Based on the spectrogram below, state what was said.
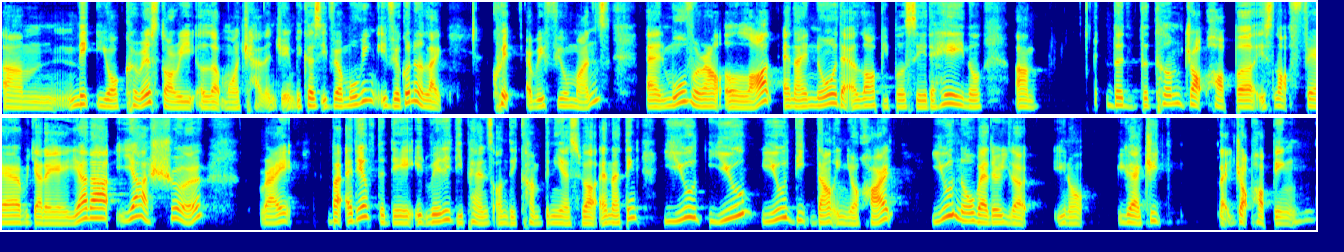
um, make your career story a lot more challenging. Because if you're moving if you're going to like quit every few months and move around a lot and i know that a lot of people say that hey you know um, the the term job hopper is not fair yada yada yada. Yeah sure right? But at the end of the day it really depends on the company as well. And i think you you you deep down in your heart you know whether you're you know you actually like job hopping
